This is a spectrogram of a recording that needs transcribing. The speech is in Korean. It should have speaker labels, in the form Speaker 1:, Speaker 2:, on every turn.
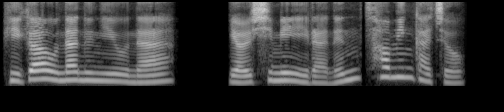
Speaker 1: 비가 오나 눈이 오나 열심히 일하는 서민 가족.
